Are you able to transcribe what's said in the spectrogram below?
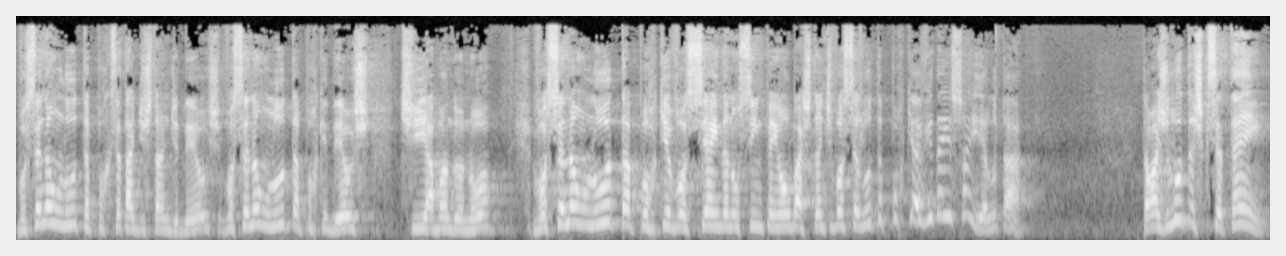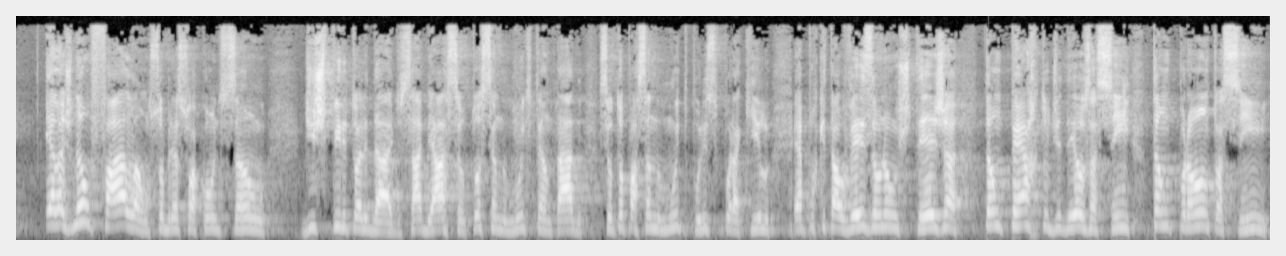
Você não luta porque você está distante de Deus, você não luta porque Deus te abandonou, você não luta porque você ainda não se empenhou bastante, você luta porque a vida é isso aí, é lutar. Então, as lutas que você tem, elas não falam sobre a sua condição de espiritualidade, sabe? Ah, se eu estou sendo muito tentado, se eu estou passando muito por isso, por aquilo, é porque talvez eu não esteja tão perto de Deus assim, tão pronto assim,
